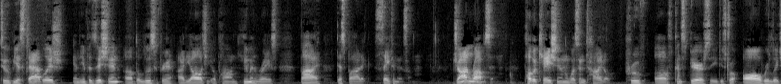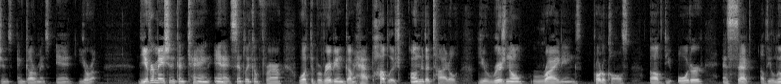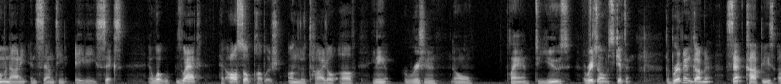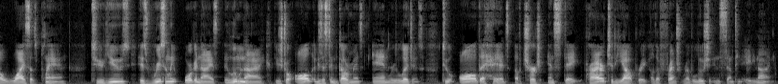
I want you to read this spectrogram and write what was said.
to be established in the imposition of the Luciferian ideology upon human race by despotic Satanism. John Robinson publication was entitled Proof of conspiracy to destroy all religions and governments in Europe. The information contained in it simply confirmed what the Bavarian government had published under the title The Original Writings Protocols of the Order and Sect of the Illuminati in 1786, and what Zwack had also published under the title of Any Original Plan to Use original Skipton. The Bavarian government sent copies of Weishaupt's plan to use his recently organized Illuminati to destroy all existing governments and religions to all the heads of church and state prior to the outbreak of the French Revolution in 1789.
